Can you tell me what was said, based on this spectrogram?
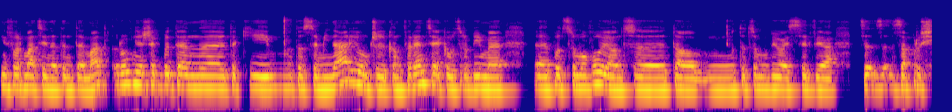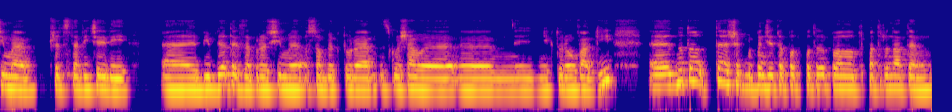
informacje na ten temat. Również jakby ten e, taki to seminarium czy konferencja, jaką zrobimy e, podsumowując to, to co mówiłaś Sylwia, zaprosimy przedstawicieli E, bibliotek zaprosimy osoby, które zgłaszały e, niektóre uwagi, e, no to też jakby będzie to pod, pod, pod patronatem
